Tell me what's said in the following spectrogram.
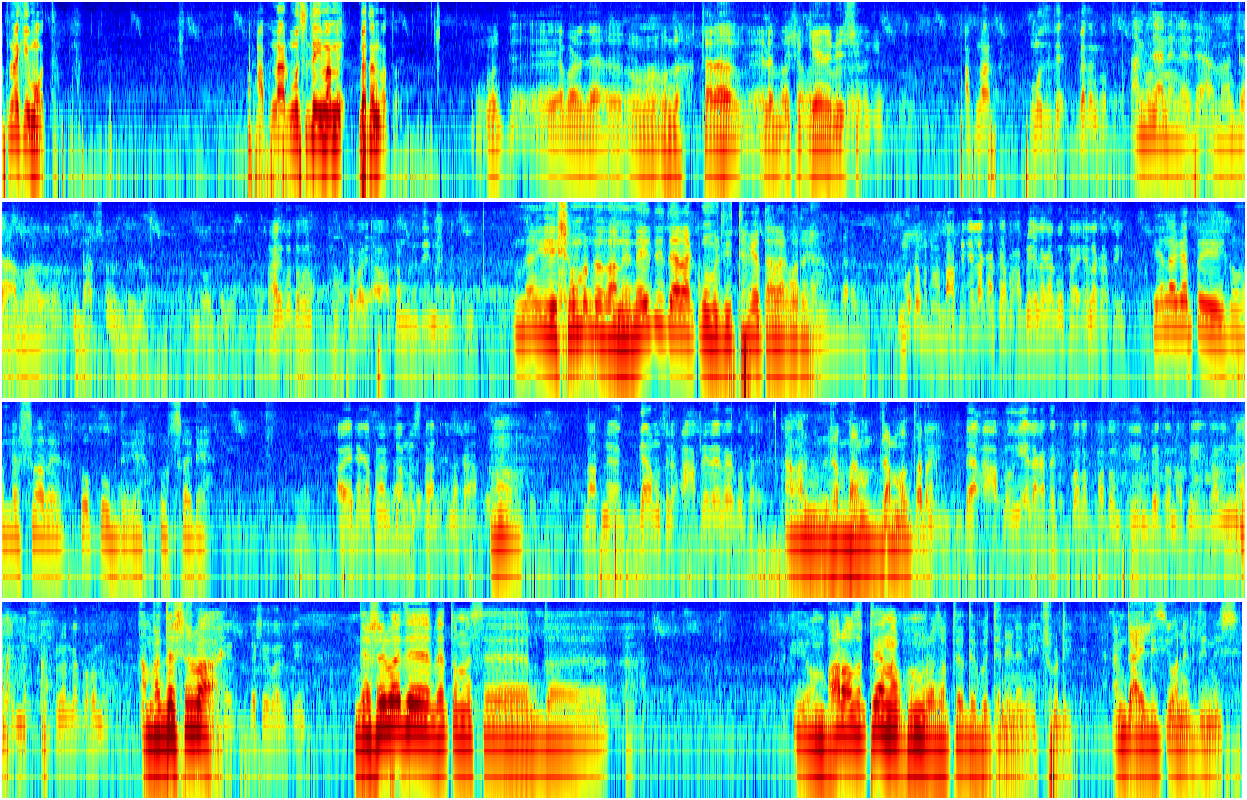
আপনার কি মত? আপনার মসজিদে ইমাম বেতন কত? এবার তারা এলাম বেশি জ্ঞান বেশি। আপনার মসজিদে বেতন কত? আমি জানি না এটা আমাদের আমার বাসা দূর। ভাই কত হতে পারে আপনার মসজিদে ইমাম বেতন? না এই সম্বন্ধে জানি না এই যারা কমিটি থাকে তারা করে। মোটামুটি বা আপনার এলাকাতে আপনার এলাকা কোথায়? এলাকাতে? এলাকাতে কুমিল্লা শহরের পূব দিকে পূব সাইডে আর এটা আপনার জন্মস্থান এলাকা? হুম। আপনার গ্রাম আপনার এলাকা কোথায়? আমার ব্রাহ্মণ তারা। দা- আপনার ওই এলাকাতে কত কত বেতন আপনি জানেন না? এমনি শুনেন না কখনো? আমরা দেশের ভাই। দেশের বাড়িতে? দেশের বাইরে বেতন হচ্ছে কি বারো হাজার টাকা না পনেরো হাজার টাকা দিয়ে করতে আমি সঠিক আমি যাইলিছি অনেক দিন হয়েছে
